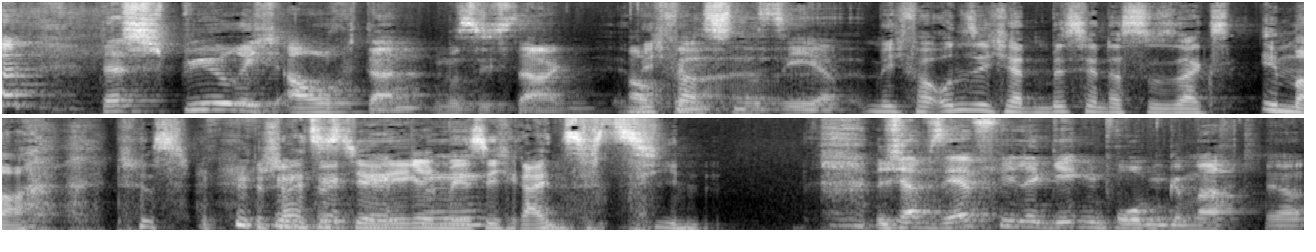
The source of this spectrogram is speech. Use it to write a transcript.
das spüre ich auch dann, muss ich sagen. Auch mich wenn ich nur sehe. Mich verunsichert ein bisschen, dass du sagst immer. Das, du scheinst es dir regelmäßig reinzuziehen. Ich habe sehr viele Gegenproben gemacht, ja.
